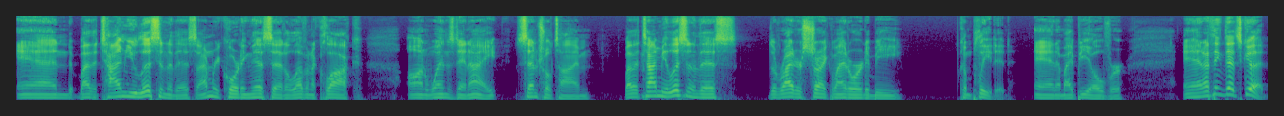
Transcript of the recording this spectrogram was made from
And by the time you listen to this, I'm recording this at 11 o'clock on Wednesday night, Central Time. By the time you listen to this, the writer's strike might already be completed and it might be over. And I think that's good.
